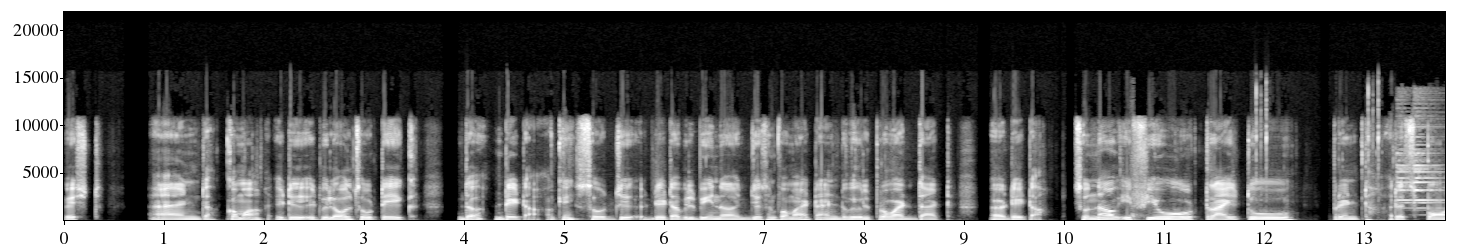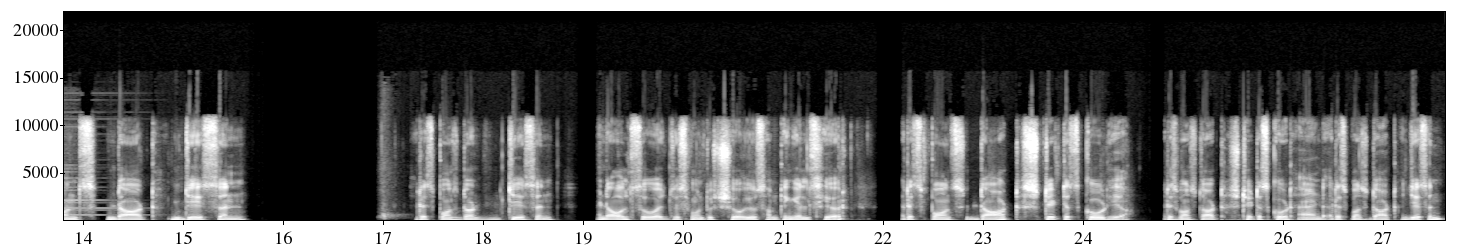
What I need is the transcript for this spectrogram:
Paste and comma it, it will also take the data okay? So J data will be in a json format and we will provide that uh, data. So now if you try to print response dot json response dot json and also i just want to show you something else here. Response dot status code here. Response dot status code and response dot json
